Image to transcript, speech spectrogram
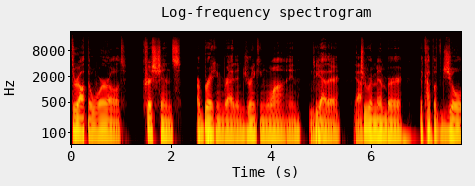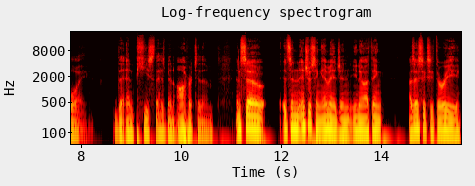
throughout the world, Christians are breaking bread and drinking wine Mhm. together Yeah. to remember the cup of joy the, and peace that has been offered to them. And so it's an interesting image. And, you know, I think Isaiah 63,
